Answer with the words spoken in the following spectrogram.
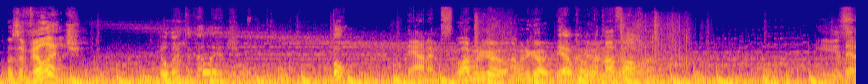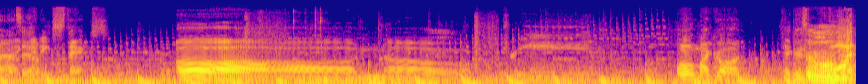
It was a village. Go loot the village. Oh, Down him. well, I'm gonna go. I'm gonna go. Yeah, I'm gonna I'm go. gonna follow him. He's uh, getting sticks. Oh no. Dream. Oh my god. Take this. Oh What?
